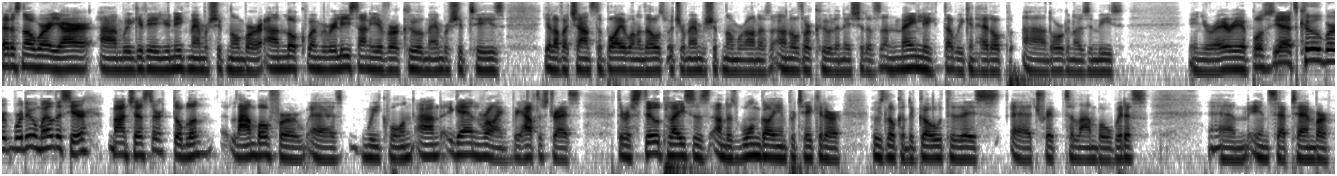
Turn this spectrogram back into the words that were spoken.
let us know where you are and we'll give you a unique membership number and look when we release any of our cool membership teas, you'll have a chance to buy one of those with your membership number on it and other cool initiatives and mainly that we can head up and organise a meet in your area but yeah it's cool we're, we're doing well this year manchester dublin Lambeau for uh, week one and again ryan we have to stress there are still places and there's one guy in particular who's looking to go to this uh, trip to Lambeau with us um, in september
